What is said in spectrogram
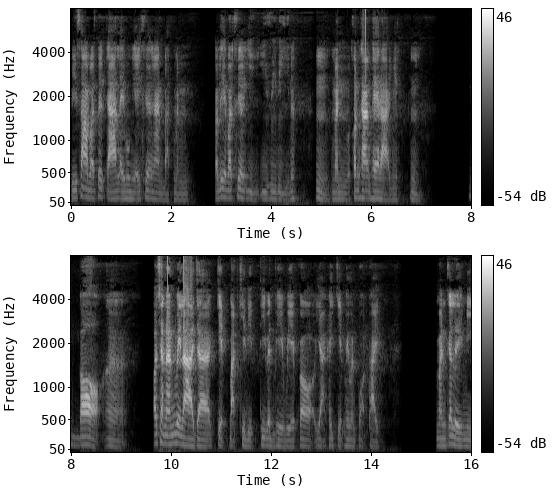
Visa Mastercard อะไรพวกนี้ไอ้เครื่องอ่านบัตรมันเขาเรียกว่าเครื่อง E EDC เนอะอืม มันค่อนข้างแพร่หลายไงอืม ก็เออเพราะฉะนั้นเวลาจะเก็บบัตรเครดิตที่เป็น PayWave ก็อยากให้เก็บให้มันปลอดภัย มันก็เลยมี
